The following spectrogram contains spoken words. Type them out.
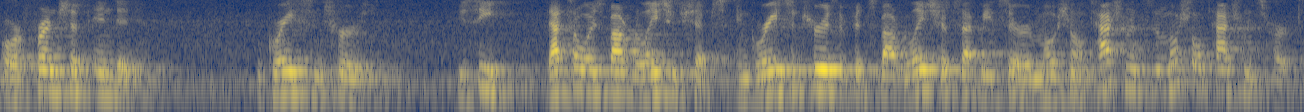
or a friendship ended. Grace and truth. You see, that's always about relationships. And grace and truth, if it's about relationships, that means there are emotional attachments, and emotional attachments hurt.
